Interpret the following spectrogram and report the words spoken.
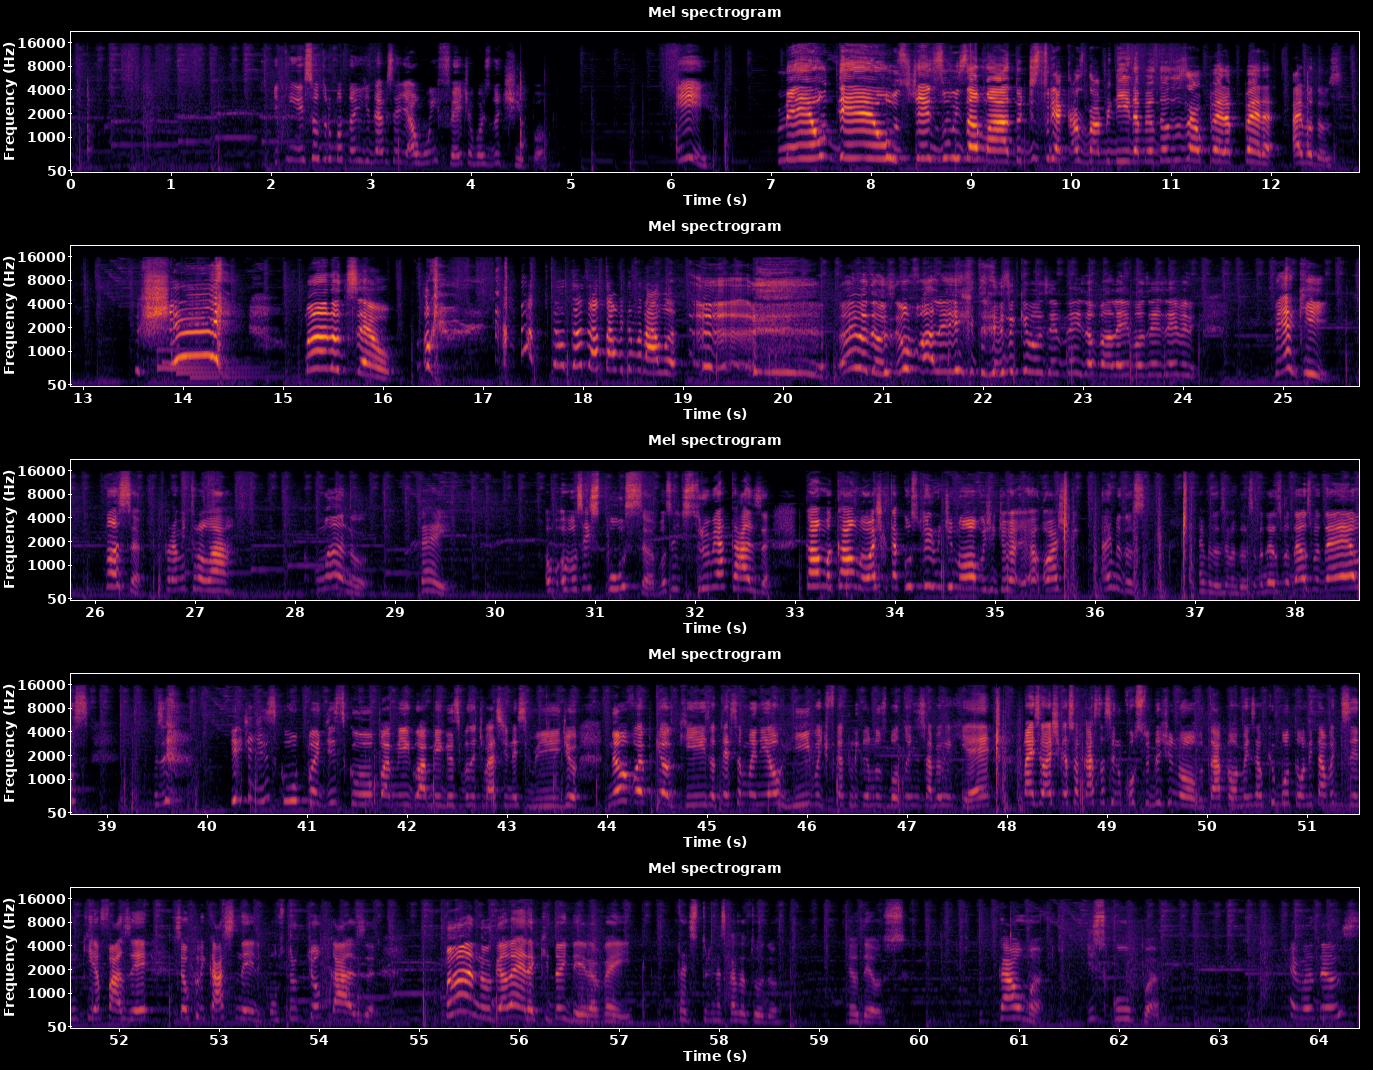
E tem esse outro botão que deve ser de algum enfeite, alguma coisa do tipo. E... Meu Deus! Jesus amado! Destruir a casa da menina! Meu Deus do céu! Pera, pera! Ai, meu Deus! Xiii! Mano do céu! meu Deus, ela tá muito brava! Ai, meu Deus! Eu falei, Tereza, o que você fez? Eu falei, você sempre... Vem aqui! Nossa, pra me trollar. Mano, véi. Eu, eu vou ser expulsa. Você destruiu minha casa. Calma, calma. Eu acho que tá construindo de novo, gente. Eu, eu, eu acho que... Ai, meu Deus. Ai, meu Deus, meu Deus, meu Deus, meu Deus, meu Deus. Você... Gente, desculpa, desculpa, amigo, amiga, se você estiver assistindo esse vídeo. Não foi porque eu quis, eu tenho essa mania horrível de ficar clicando nos botões e saber o que, que é. Mas eu acho que a sua casa tá sendo construída de novo, tá? Pelo menos é o que o botão ali tava dizendo que ia fazer se eu clicasse nele. Construction Casa. Mano, galera, que doideira, véi. Tá destruindo as casas tudo. Meu Deus. Calma. Desculpa. Ai, meu Deus.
